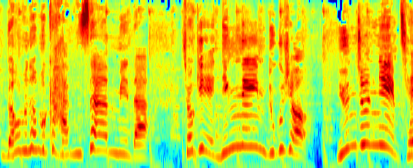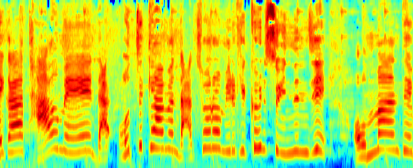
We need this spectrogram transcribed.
너무너무 감사합니다. 저기 닉네임 누구셔? 윤주님, 제가 다음에 나, 어떻게 하면 나처럼 이렇게 클 수 있는지 엄마한테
